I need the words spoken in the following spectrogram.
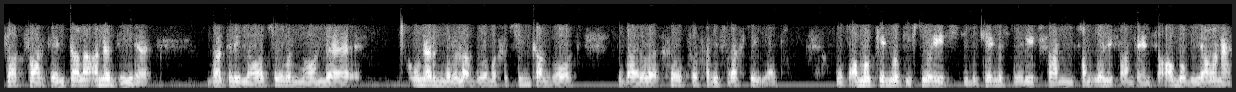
vlatvarke en talle ander diere wat in die laaste oormaande onder marula bome gesien kan word terwyl hulle gulpe van die vrugte eet. Ons almal ken ook die stories, die bekende stories van van olifante en veral bobbejane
